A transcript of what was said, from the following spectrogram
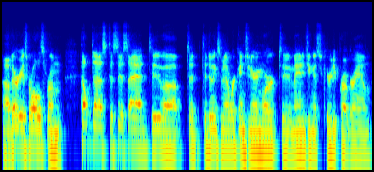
Uh, various roles from help desk to sysad to uh, to to doing some network engineering work to managing a security program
